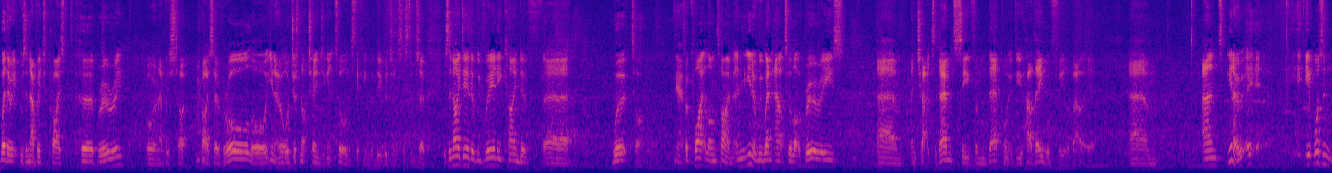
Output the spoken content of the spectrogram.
whether it was an average price per brewery or an average type price overall, or you know, or just not changing it at all and sticking with the original system. So it's an idea that we've really kind of uh, worked on Yeah. for quite a long time. And you know, we went out to a lot of breweries um, and chatted to them to see from their point of view how they would feel about it. Um, and you know, it, it, it wasn't.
